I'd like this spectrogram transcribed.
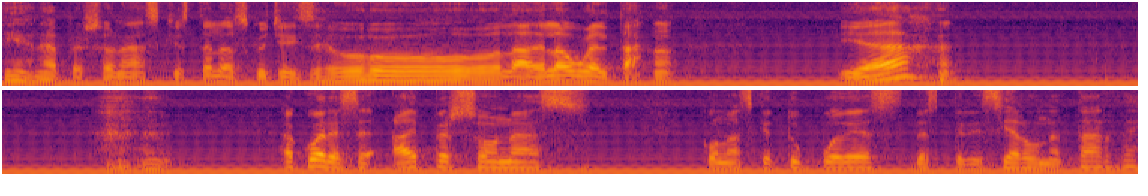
tienen a personas que usted lo escucha y dice, oh, la de la vuelta? ¿Ya? Acuérdese, hay personas con las que tú puedes desperdiciar una tarde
